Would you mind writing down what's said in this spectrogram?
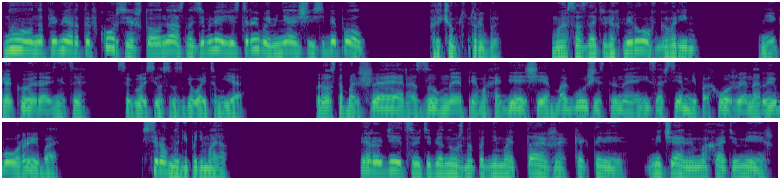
«Ну, например, ты в курсе, что у нас на Земле есть рыбы, меняющие себе пол?» «При чем тут рыбы? Мы о создателях миров говорим». «Никакой разницы», — согласился с гавайцем я. «Просто большая, разумная, прямоходящая, могущественная и совсем не похожая на рыбу рыба». «Все равно не понимаю. Эрудицию тебе нужно поднимать так же, как ты мечами махать умеешь.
